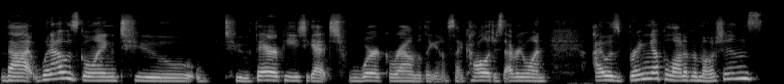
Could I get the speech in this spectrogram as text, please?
that when I was going to to therapy to get work around with you know psychologists, everyone, I was bringing up a lot of emotions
